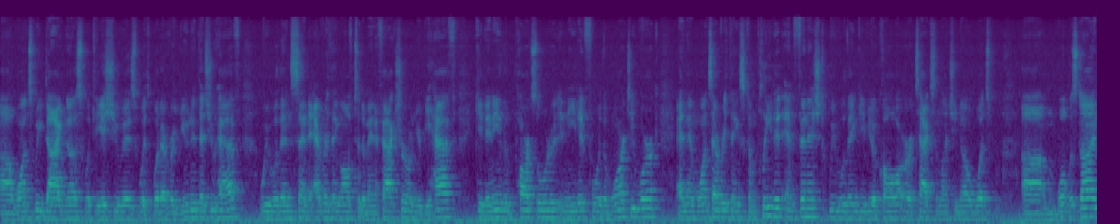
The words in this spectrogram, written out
Uh, once we diagnose what the issue is with whatever unit that you have, we will then send everything off to the manufacturer on your behalf get any of the parts ordered and needed for the warranty work. And then once everything's completed and finished, we will then give you a call or a text and let you know what's um, what was done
